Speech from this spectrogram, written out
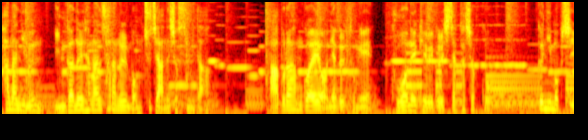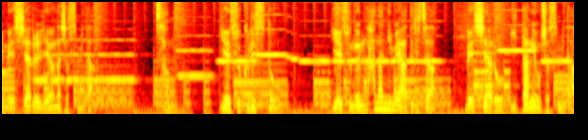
하나님은 인간을 향한 사랑을 멈추지 않으셨습니다. 아브라함과의 언약을 통해 구원의 계획을 시작하셨고, 끊임없이 메시아를 예언하셨습니다. 3. 예수 그리스도. 예수는 하나님의 아들이자 메시아로 이 땅에 오셨습니다.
